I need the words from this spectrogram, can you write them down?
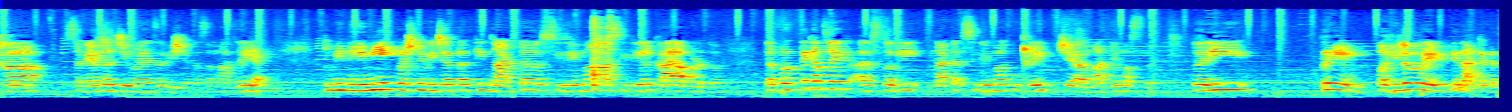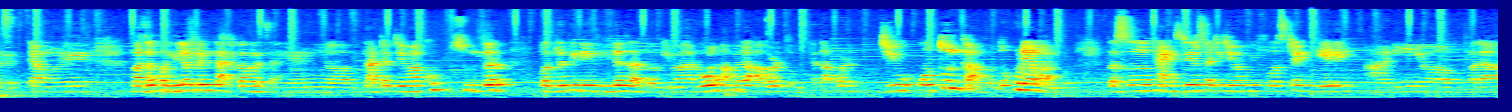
हा सगळ्यांचा जिवाळ्याचा विषय तसा माझाही आहे. तुम्ही नेहमी एक प्रश्न विचारतात की नाटक सिनेमा सिरियल काय आवडतं? तर प्रत्येकाचं एक असतं की नाटक सिनेमा कुठलंही माध्यम असतं तरी प्रेम पहिलं प्रेम हे नाटक असेल त्यामुळे माझं पहिलं प्रेम नाटकावरच आहे आणि नाटक जेव्हा खूप सुंदर पद्धतीने लिहिलं जातं किंवा रोल आपल्याला आवडतो त्यात आपण जीव ओतून काम करतो उड्या मारतो. तसं थँक्स डिअरसाठी जेव्हा मी फर्स्ट टाइम गेले आणि मला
